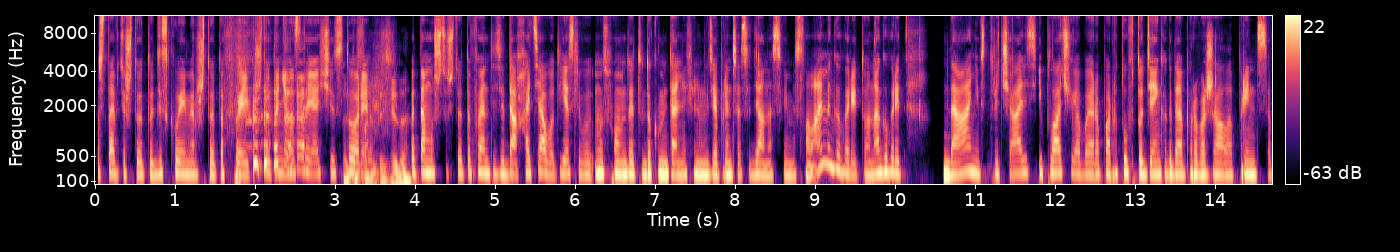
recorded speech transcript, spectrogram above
поставьте, что это дисклеймер, что это фейк, что это не настоящая Это история? фэнтези, да? Потому что что это фэнтези, да. Хотя вот если вы, мы вспомним этот документальный фильм, где принцесса Диана своими словами говорит, то она говорит, да, они встречались, и плачу я в аэропорту в тот день, когда я провожала принца,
